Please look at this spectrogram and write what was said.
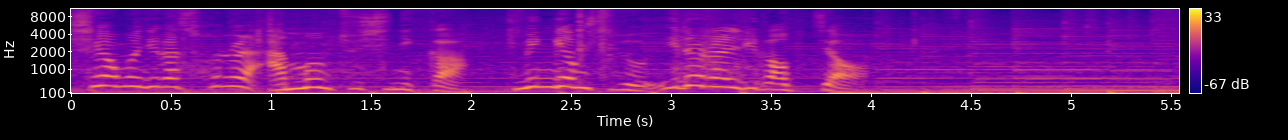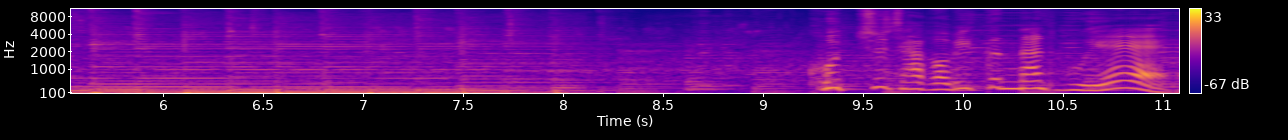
시어머니가 손을 안 멈추시니까 민경 씨도 일어날 리가 없죠. 고추 작업이 끝난 후에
